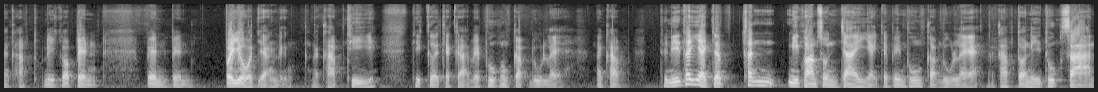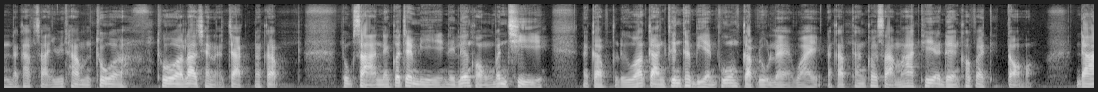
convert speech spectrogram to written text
นะครับตรงนี้ก็เป็นเป็นเป็นประโยชน์อย่างหนึ่งนะครับที่ที่เกิดจากการเป็นผู้กำกับดูแลนะครับ ทีนี้ถ้าอยากจะท่านมีความสนใจ อยากจะเป็นผู้กับดูแลนะครับ ตอนนี้ทุกศาลนะครับศาลยุติธรรมทั่วทั่วราชอาณาจักรนะครับ ทุกศาลเนี่ยก็จะมีในเรื่องของบัญชีนะครับ หรือว่าการขึ้นทะเบียนผู้กำกับดูแลไว้นะครับ ท่านก็สามารถที่จะเดินเข้าไปติดต่อ ได้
